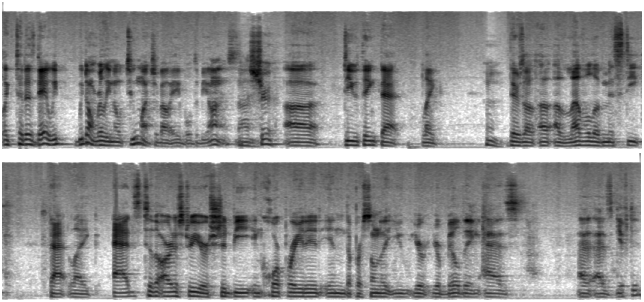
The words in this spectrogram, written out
Like to this day, we we don't really know too much about Abel, to be honest. That's true. Uh, do you think that like there's a, a, a level of mystique that like adds to the artistry or should be incorporated in the persona that you you're, you're building as as, as gifted?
